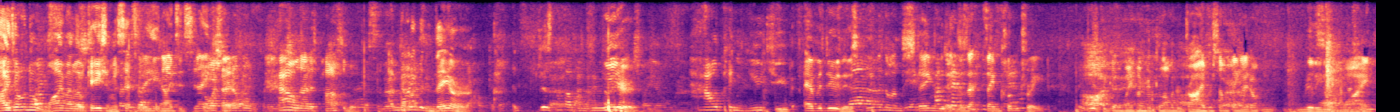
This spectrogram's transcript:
I don't know why my location was set to the United States. I don't know how that is possible. I'm not even there. It's just weird. How can YouTube ever do this, even though I'm staying in the exact same country? Maybe it's because of my 100 kilometer drive or something, I don't really know why.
